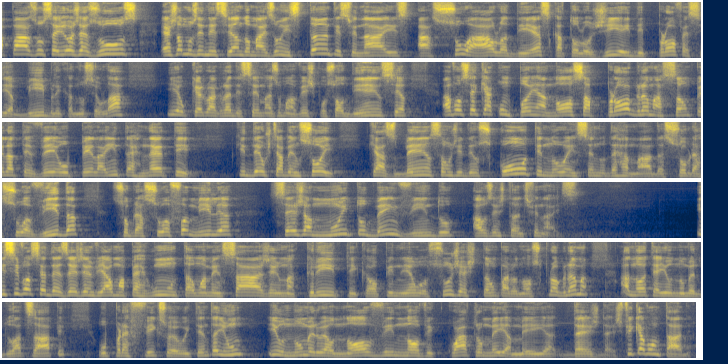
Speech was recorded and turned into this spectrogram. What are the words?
A paz do Senhor Jesus, estamos iniciando mais um Instantes Finais, a sua aula de escatologia e de profecia bíblica no seu lar. E eu quero agradecer mais uma vez por sua audiência, a você que acompanha a nossa programação pela TV ou pela internet. Que Deus te abençoe, que as bênçãos de Deus continuem sendo derramadas sobre a sua vida, sobre a sua família. Seja muito bem-vindo aos Instantes Finais. E se você deseja enviar uma pergunta, uma mensagem, uma crítica, opinião ou sugestão para o nosso programa, anote aí o número do WhatsApp, o prefixo é 81 e o número é o 994661010. Fique à vontade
